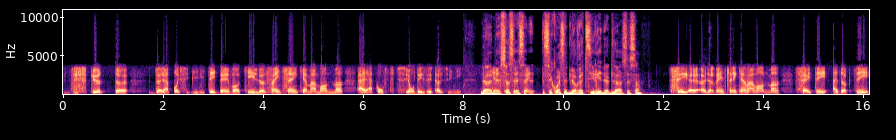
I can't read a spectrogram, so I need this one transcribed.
discutent de la possibilité d'invoquer le 25e amendement à la Constitution des États-Unis. Non, mais ça, c'est quoi? C'est de le retirer de là, c'est ça? C'est euh, le 25e amendement, ça a été adopté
